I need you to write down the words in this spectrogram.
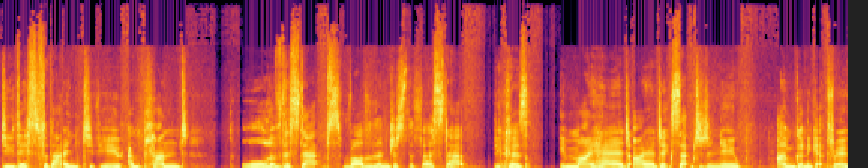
do this for that interview, and planned all of the steps rather than just the first step because in my head I had accepted and knew I'm going to get through.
